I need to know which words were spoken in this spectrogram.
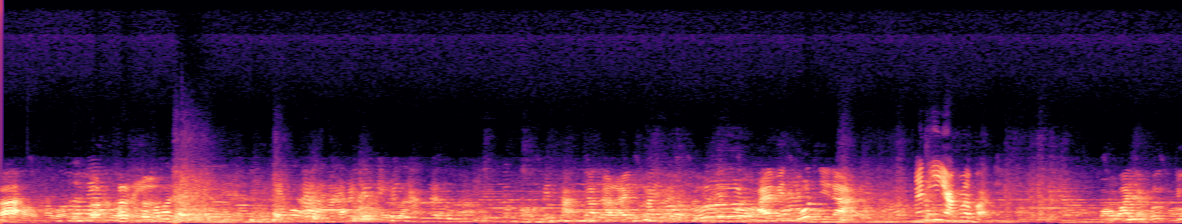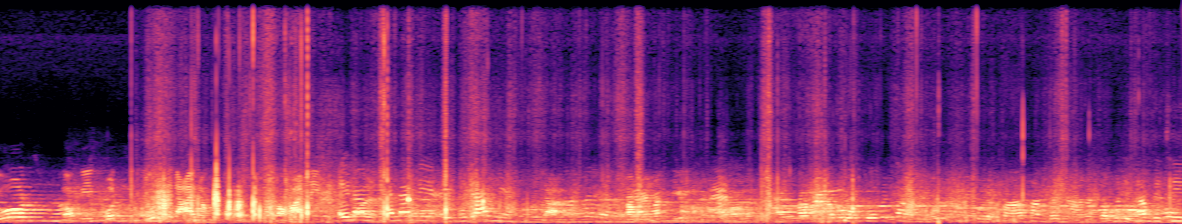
อะใครเป็นจุดนี่นะแม่นี่ยังระบาดบอกว่าอย่าเพิ่งจุด ต้องมีคนจุดไม่ได้หรอกประมาณนี้ไอ้นั่นอันนั้นเนี่ยไอ้พยานเนี่ยทำไมมันยิ้มทำไมเราปวดตัวไปตั้งเปิดฟ้าตั้งไว้นานแล้วก็ผลิตทำพิธี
